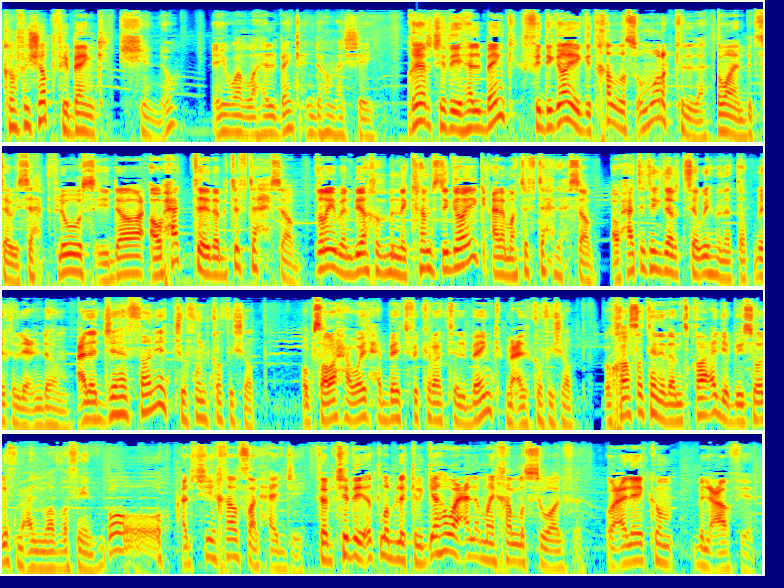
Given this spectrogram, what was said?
coffee shop في بنك شنو؟ إي والله هالبنك عندهم هالشيء غير كذي هالبنك في دقائق تخلص أمورك كلها. سواء بتسوي سحب فلوس إيداع أو حتى إذا بتفتح حساب. تقريبا بياخذ منك خمس دقائق على ما تفتح الحساب. أو حتى تقدر تسويه من التطبيق اللي عندهم. على الجهة الثانية تشوفون coffee shop وبصراحة وايد حبيت فكرة البنك مع ال coffee shop. وخاصة إذا متقاعد يبي يسولف مع الموظفين. بوه. عاد شيخلصه الحجي. فبكذي اطلب لك القهوة على ما يخلص سوالفه. وعليكم بالعافية.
